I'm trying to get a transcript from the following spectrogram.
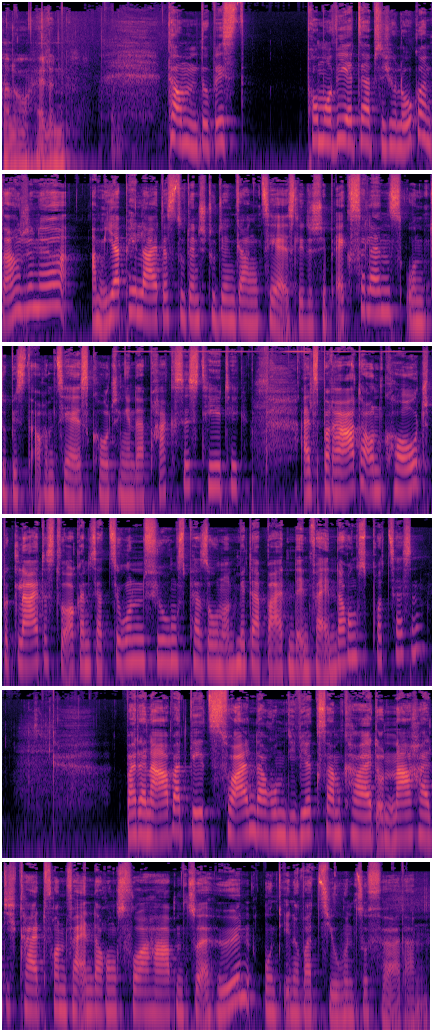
Hallo Helen. Tom, du bist promovierter Psychologe und Ingenieur. Am IAP leitest du den Studiengang CRS Leadership Excellence und du bist auch im CRS Coaching in der Praxis tätig. Als Berater und Coach begleitest du Organisationen, Führungspersonen und Mitarbeitende in Veränderungsprozessen. Bei deiner Arbeit geht es vor allem darum, die Wirksamkeit und Nachhaltigkeit von Veränderungsvorhaben zu erhöhen und Innovationen zu fördern.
